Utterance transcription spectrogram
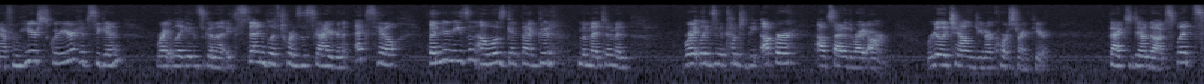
Now from here, square your hips again. Right leg is gonna extend, lift towards the sky. You're gonna exhale, bend your knees and elbows, get that good momentum, and right leg's gonna come to the upper outside of the right arm. Really challenging our core strength here. Back to down dog splits.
